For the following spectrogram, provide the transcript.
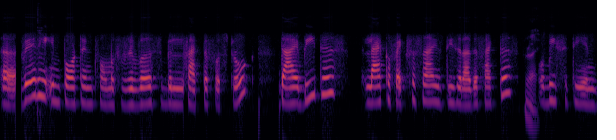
a very important form of reversible factor for stroke. Diabetes lack of exercise, these are other factors. Right. Obesity and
